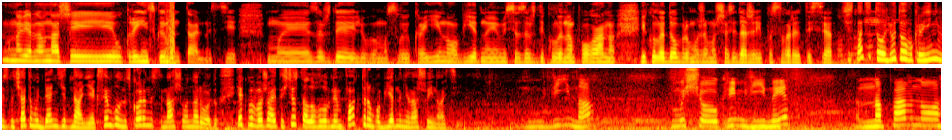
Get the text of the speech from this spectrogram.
Ну, мабуть, в нашій української ментальності. Ми завжди любимо свою країну, об'єднуємося завжди, коли нам погано, і коли добре, можемо щось навіть і посваритися. 16 лютого в Україні відзначатимуть День єднання як символ нескореності нашого народу. Як ви вважаєте, що стало головним фактором об'єднання нашої нації? Війна. Тому що окрім війни, напевно,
